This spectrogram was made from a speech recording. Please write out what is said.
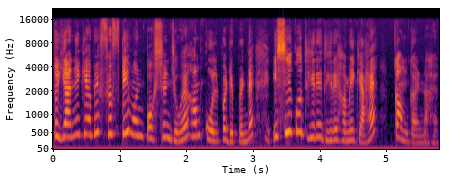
तो यानी कि अभी 51 परसेंट जो है, हम कोल पर डिपेंड है। इसी को धीरे धीरे हमें क्या है? कम करना है।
